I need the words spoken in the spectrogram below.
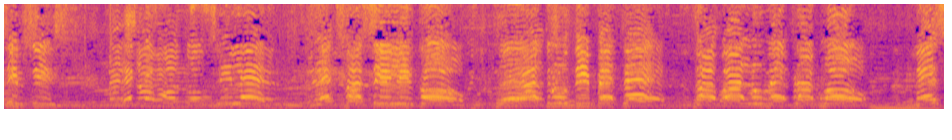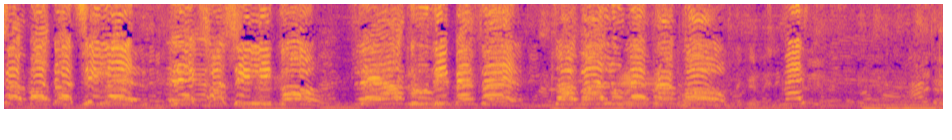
σύψης Έξω από το Ρεξ Βασιλικό Θεάτρου δίπεθε Θα βάλουμε φραγμό. Μέσα από το τσίλερ Ρεξ Βασιλικό Θεάτρου δίπεθε Θα βάλουμε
